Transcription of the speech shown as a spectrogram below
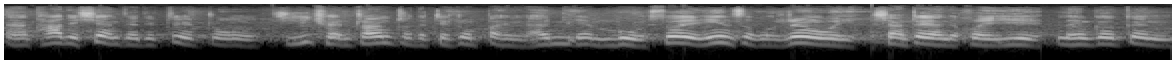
嗯，他的现在的这种集权专制的这种本来面目。所以，因此，我认为像这样的会议能够更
